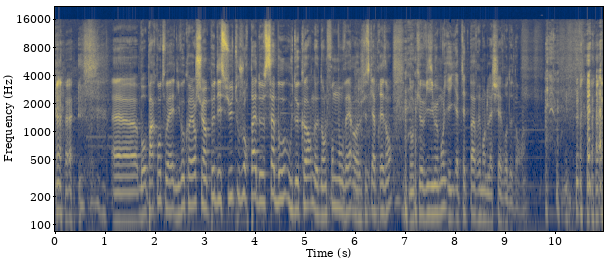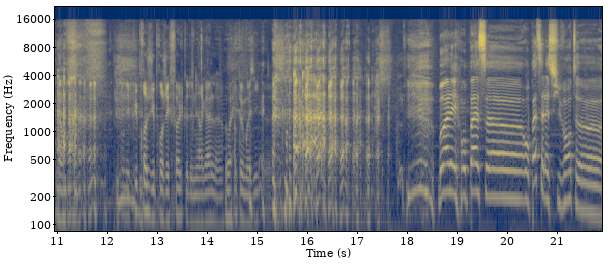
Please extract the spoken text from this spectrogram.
Euh, bon, par contre, ouais, niveau coréen, je suis un peu déçu. Toujours pas de sabots ou de cornes dans le fond de mon verre euh, jusqu'à présent. Donc, euh, visiblement, il y, a peut-être pas vraiment de la chèvre dedans. hein. On est plus proche du projet folk de Nergal, euh, Ouais. un peu moisi. que- Bon, allez, on passe, euh, on passe à la suivante. euh,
